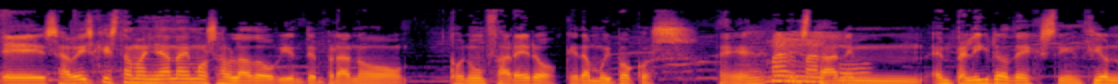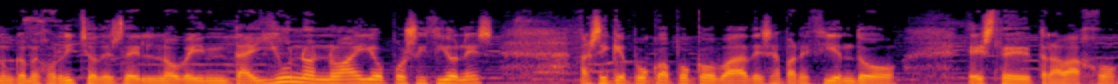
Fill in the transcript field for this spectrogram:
Eh, Sabéis que esta mañana hemos hablado bien temprano con un farero, quedan muy pocos. ¿eh? Están en, peligro de extinción, nunca mejor dicho. Desde el 91 no hay oposiciones, así que poco a poco va desapareciendo este trabajo.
